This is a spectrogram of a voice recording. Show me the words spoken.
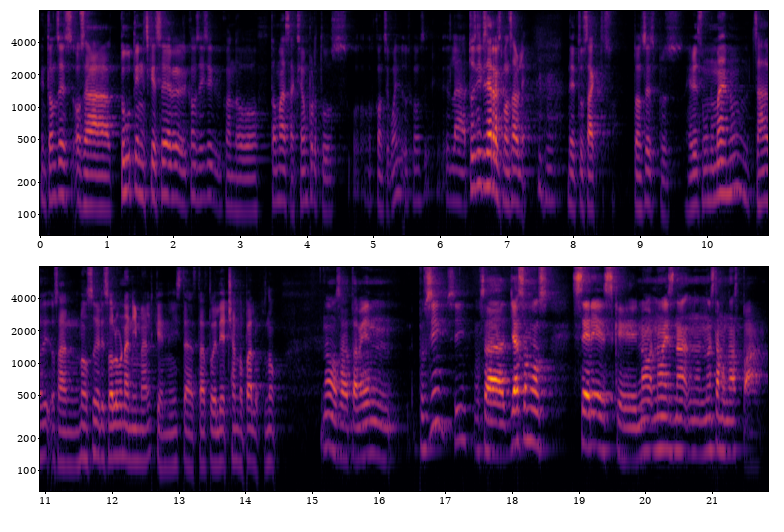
Entonces, o sea, tú tienes que ser, ¿cómo se dice? Cuando tomas acción por tus consecuencias, ¿cómo se dice? Es la, tú tienes que ser responsable de tus actos. Entonces, pues, eres un humano, ¿sabes? O sea, no eres solo un animal que necesita estar todo el día echando palos, pues no. No, o sea, también. Pues sí, sí. O sea, ya somos seres que no, no, es na- no, no estamos nada más para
